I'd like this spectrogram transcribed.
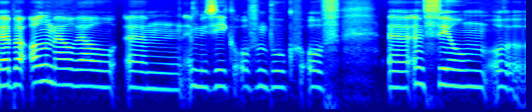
We hebben allemaal wel ehm, een muziek of een boek of eh, een film of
